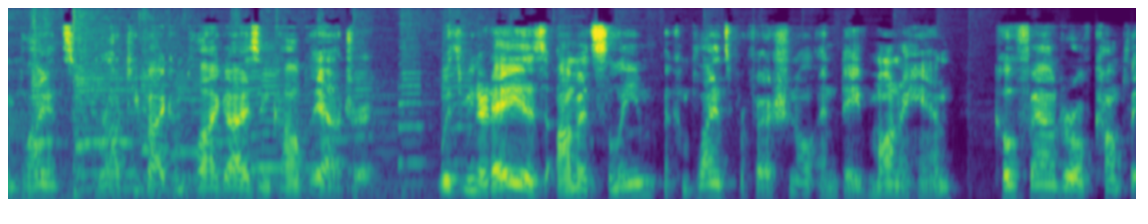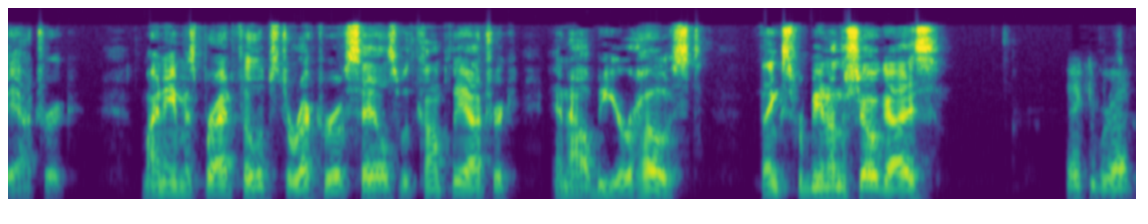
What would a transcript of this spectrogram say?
Compliance, brought to you by Comply Guys and Compliatric. With me today is Ahmed Salim, a compliance professional, and Dave Monahan, co founder of Compliatric. My name is Brad Phillips, Director of Sales with Compliatric, and I'll be your host. Thanks for being on the show, guys. Thank you, Brad.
